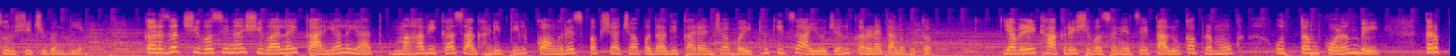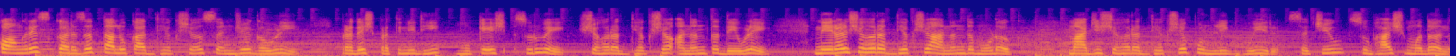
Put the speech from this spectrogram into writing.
चुरशीची बनली आहे. कर्जत शिवसेना शिवालय कार्यालयात महाविकास आघाडीतील काँग्रेस पक्षाच्या पदाधिकाऱ्यांच्या बैठकीचं आयोजन करण्यात आलं होतं. यावेळी ठाकरे शिवसेनेचे तालुका प्रमुख उत्तम कोळंबे तर काँग्रेस कर्जत तालुकाध्यक्ष संजय गवळी प्रदेश प्रतिनिधी मुकेश सुर्वे शहर अध्यक्ष अनंत देवळे नेरळ शहर अध्यक्ष आनंद मोडक माजी शहर अध्यक्ष पुंडलिक भुईर सचिव सुभाष मदन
